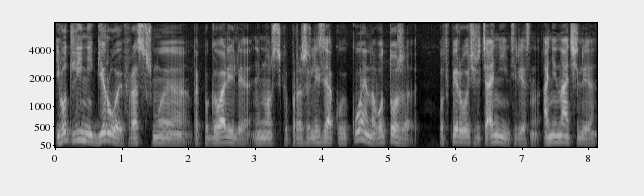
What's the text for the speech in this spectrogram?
и вот линии героев, раз уж мы так поговорили немножечко про Железяку и Коина, вот тоже, вот в первую очередь они, интересно, они начали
